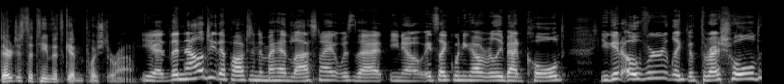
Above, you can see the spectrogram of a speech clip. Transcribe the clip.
They're just a team that's getting pushed around. Yeah, the analogy that popped into my head last night was that, you know, it's like when you have a really bad cold, you get over like the threshold,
